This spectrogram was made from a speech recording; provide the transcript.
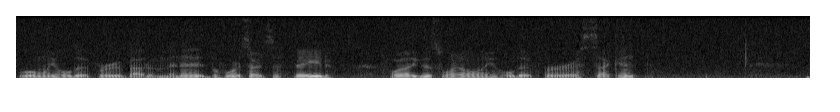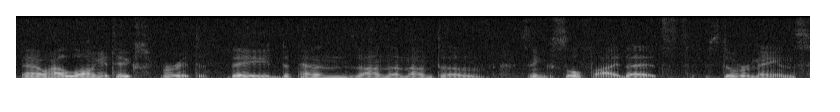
will only hold it for about a minute before it starts to fade, or like this one will only hold it for a second. Now, how long it takes for it to fade depends on the amount of zinc sulfide that still remains.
